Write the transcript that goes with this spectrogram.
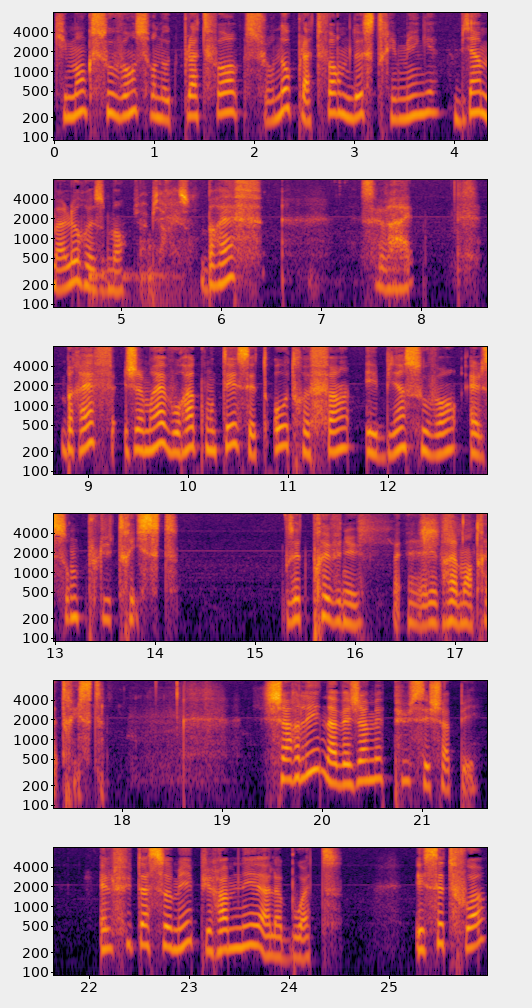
qui manque souvent sur, notre plateforme, sur nos plateformes de streaming, bien malheureusement. Tu as bien raison. Bref, c'est vrai. Bref, j'aimerais vous raconter cette autre fin, et bien souvent, elles sont plus tristes. Vous êtes prévenus, elle est vraiment très triste. Charlie n'avait jamais pu s'échapper. Elle fut assommée puis ramenée à la boîte. Et cette fois,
